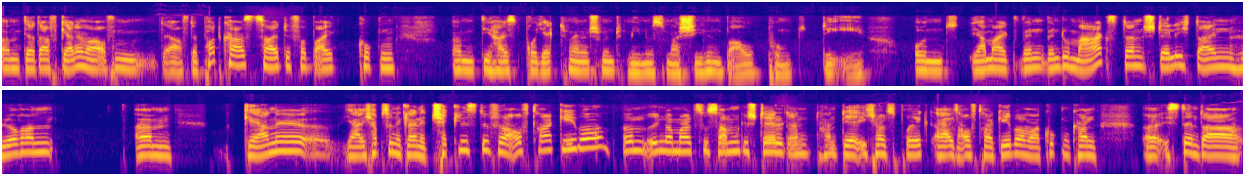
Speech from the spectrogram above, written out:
ähm, der darf gerne mal auf, dem, der, auf der Podcast-Seite vorbeigucken. Ähm, die heißt Projektmanagement-maschinenbau.de. Und ja, Mike, wenn, wenn du magst, dann stelle ich deinen Hörern ähm, gerne, äh, ja, ich habe so eine kleine Checkliste für Auftraggeber ähm, irgendwann mal zusammengestellt, anhand der ich als Projekt, äh, als Auftraggeber mal gucken kann, äh, ist denn da,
